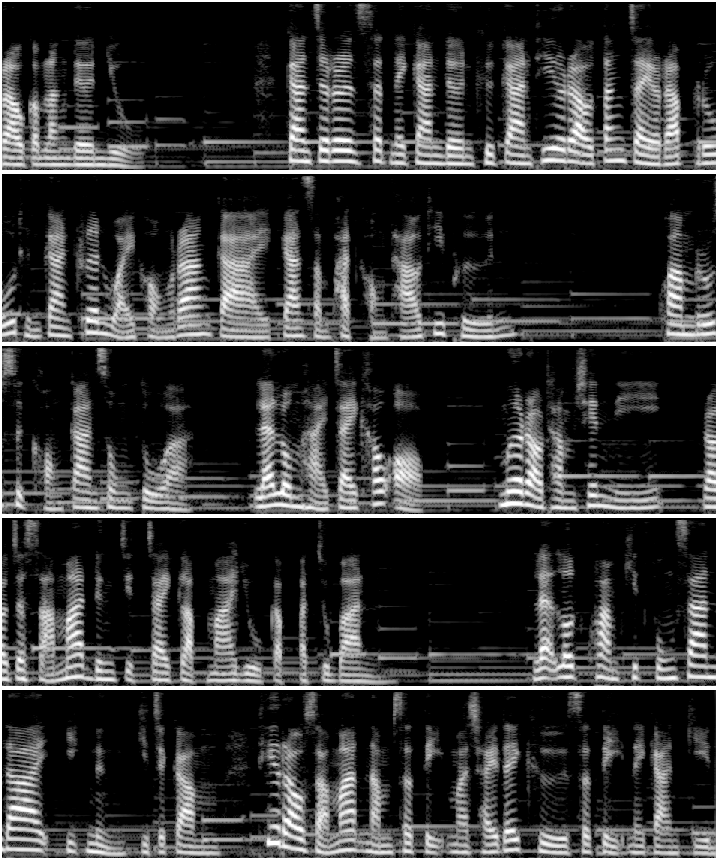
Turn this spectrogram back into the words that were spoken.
เรากำลังเดินอยู่ การเจริญสติในการเดินคือการที่เราตั้งใจรับรู้ถึงการเคลื่อนไหวของร่างกาย การสัมผัสของเท้าที่พื้น ความรู้สึกของการทรงตัว และลมหายใจเข้าออก เมื่อเราทำเช่นนี้ เราจะสามารถดึงจิตใจกลับมาอยู่กับปัจจุบัน และลดความคิดฟุ้งซ่านได้อีกหนึ่งกิจกรรม ที่เราสามารถนำสติมาใช้ได้คือสติในการกิน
